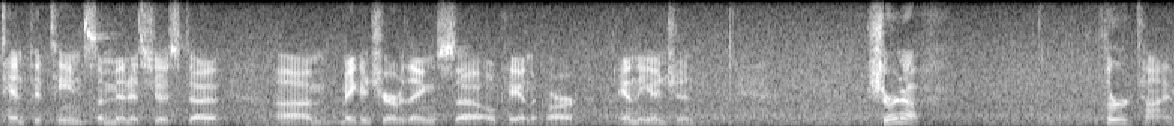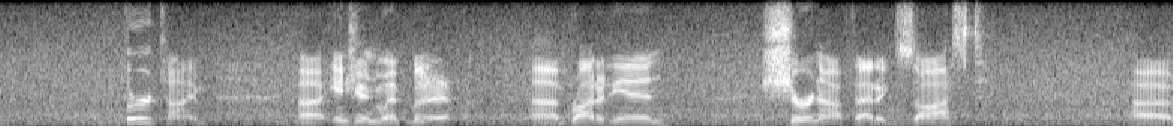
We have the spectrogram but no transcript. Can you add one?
10, 15, some minutes just uh, um, making sure everything's uh, okay in the car and the engine. Sure enough, third time, third time, uh, engine went bleh, uh, brought it in. Sure enough, that exhaust uh,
